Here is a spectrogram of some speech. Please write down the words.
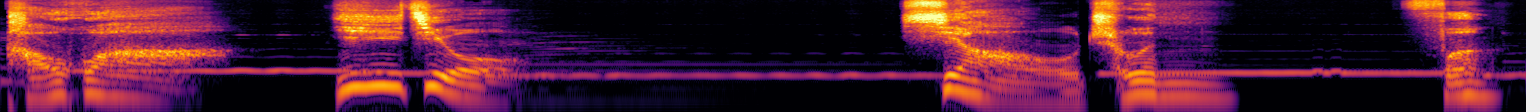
桃花依旧笑春风。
